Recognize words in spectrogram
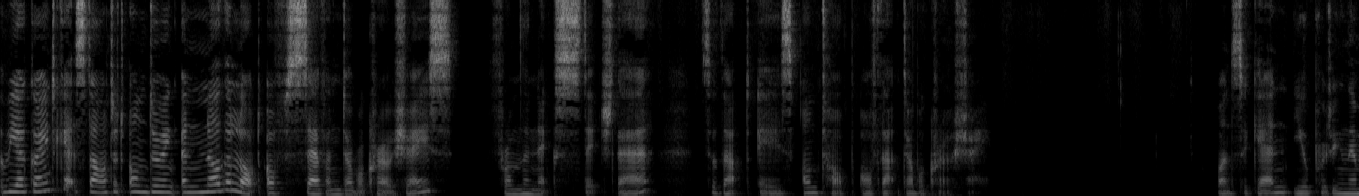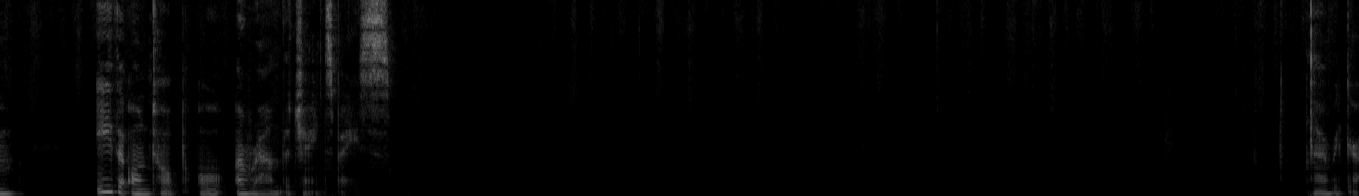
we are going to get started on doing another lot of seven double crochets from the next stitch there. So that is on top of that double crochet. Once again, you're putting them either on top or around the chain space. There we go.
